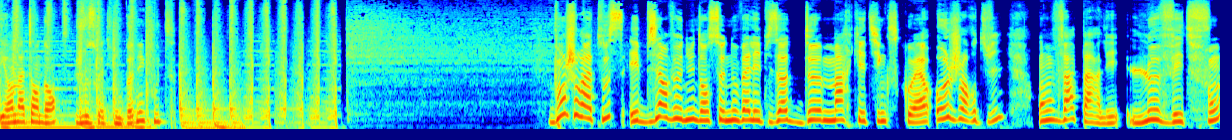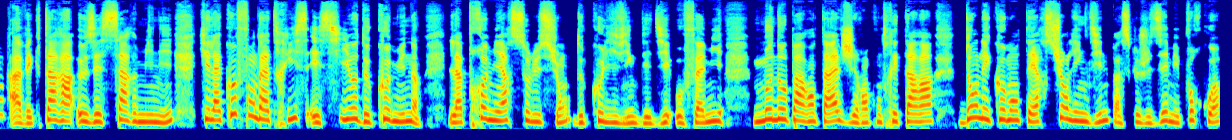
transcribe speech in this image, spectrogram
Et en attendant, je vous souhaite une bonne écoute. Bonjour à tous et bienvenue dans ce nouvel épisode de Marketing Square. Aujourd'hui, on va parler levée de fonds avec Tara Eusé Sarmini, qui est la cofondatrice et CEO de Commune, la première solution de co-living dédiée aux familles monoparentales. J'ai rencontré Tara dans les commentaires sur LinkedIn parce que je disais, mais pourquoi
